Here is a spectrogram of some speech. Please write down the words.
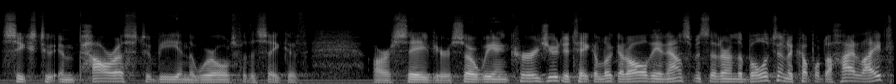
seeks to empower us to be in the world for the sake of our Savior. So we encourage you to take a look at all the announcements that are in the bulletin, a couple to highlight.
